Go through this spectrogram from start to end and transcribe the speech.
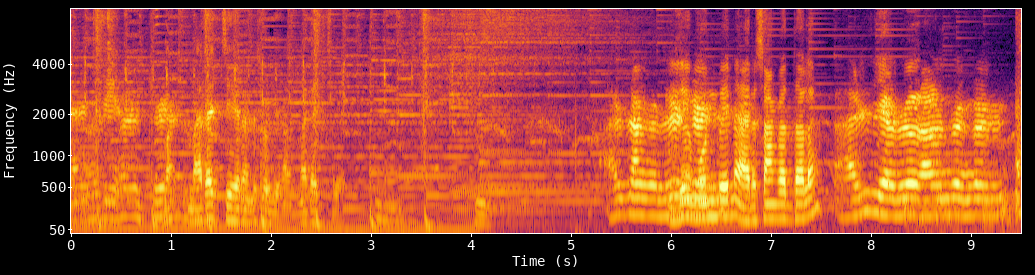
நாலு தேர். ம- மரச்சேர்ன்னு சொல்லிடுறாங்க மரச்சேர் ம். இது முன்பு என்ன அரசாங்கத்தால் அரிசி அவர்கள் அளந்து எங்களுக்கு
